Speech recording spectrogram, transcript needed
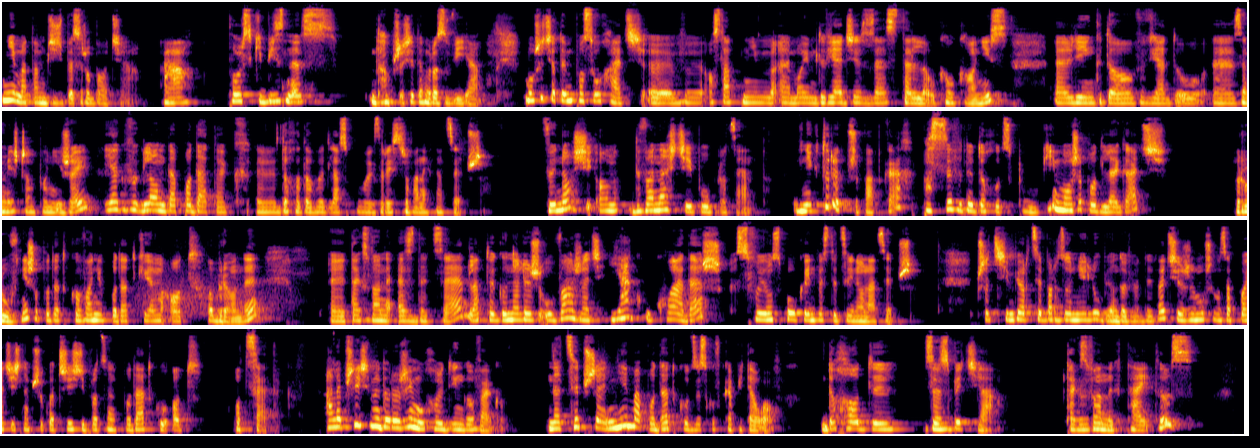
Nie ma tam dziś bezrobocia, a polski biznes dobrze się tam rozwija. Możecie o tym posłuchać e, w ostatnim e, moim wywiadzie ze Stellą Kołkonis. E, link do wywiadu zamieszczam poniżej. Jak wygląda podatek dochodowy dla spółek zarejestrowanych na Cyprze? Wynosi on 12,5%. W niektórych przypadkach pasywny dochód spółki może podlegać również opodatkowaniu podatkiem od obrony, E, tak zwane SDC, dlatego należy uważać, jak układasz swoją spółkę inwestycyjną na Cyprze. Przedsiębiorcy bardzo nie lubią dowiadywać się, że muszą zapłacić na przykład 30% podatku od odsetek. Ale przejdźmy do reżimu holdingowego. Na Cyprze nie ma podatku od zysków kapitałowych. Dochody ze zbycia tak zwanych titles,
